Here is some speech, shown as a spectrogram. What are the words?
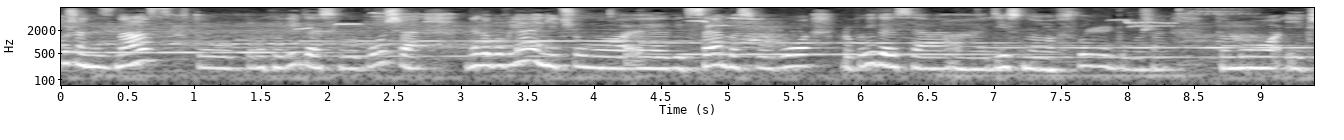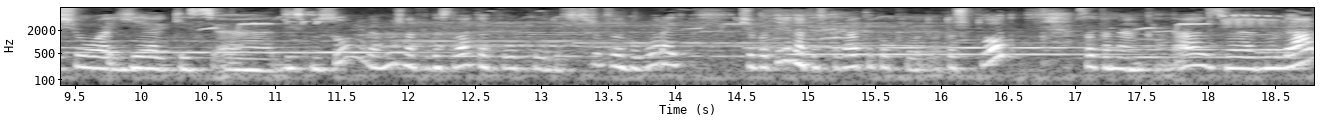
кожен із нас, хто проповідує Слово Боже, не додає нічого е, від себе свого, проповідається е, дійсно Слово Боже. Тому, якщо є якісь е, дійсно сумніви, можна протестувати по плоду. Це говорить, що потрібно тестувати по плоду. Тож плод Салтаненка да, з нуля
